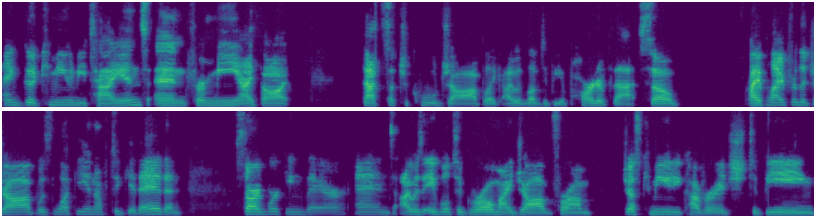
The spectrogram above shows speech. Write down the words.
and good community tie-ins and for me I thought that's such a cool job like I would love to be a part of that. So I applied for the job, was lucky enough to get it and started working there and I was able to grow my job from just community coverage to being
